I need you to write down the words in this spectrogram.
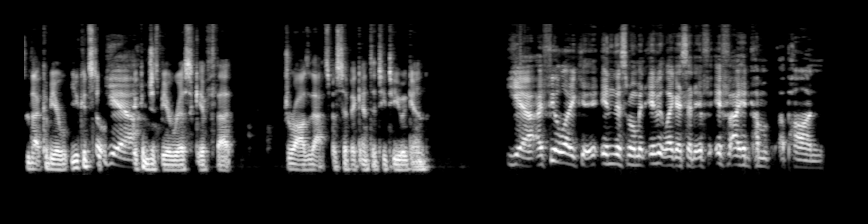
So that could be a you could still Yeah. it could just be a risk if that draws that specific entity to you again. Yeah, I feel like in this moment, if it, like I said, if if I had come upon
